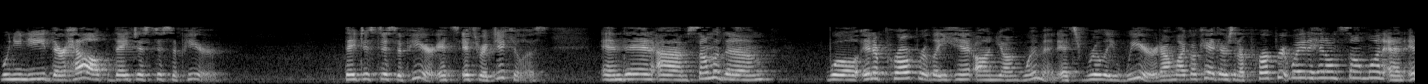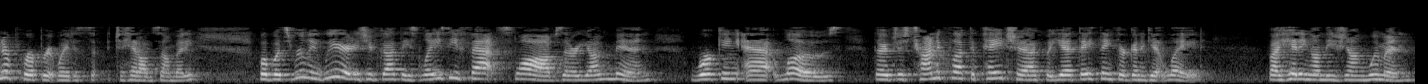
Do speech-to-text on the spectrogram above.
when you need their help, they just disappear. They just disappear. It's it's ridiculous. And then um, some of them will inappropriately hit on young women. It's really weird. I'm like, okay, there's an appropriate way to hit on someone and an inappropriate way to, to hit on somebody. But what's really weird is you've got these lazy fat slobs that are young men working at Lowe's. They're just trying to collect a paycheck, but yet they think they're going to get laid by hitting on these young women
